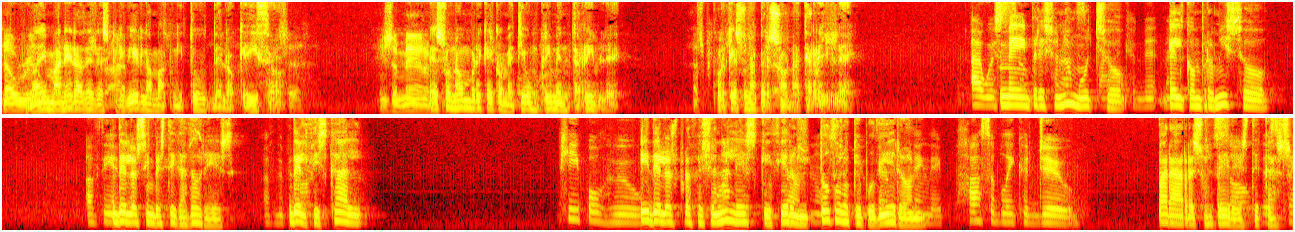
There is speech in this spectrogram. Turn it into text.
No hay manera de describir la magnitud de lo que hizo. Es un hombre que cometió un crimen terrible, porque es una persona terrible. Me impresionó mucho el compromiso de los investigadores, del fiscal y de los profesionales que hicieron todo lo que pudieron para resolver este caso.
